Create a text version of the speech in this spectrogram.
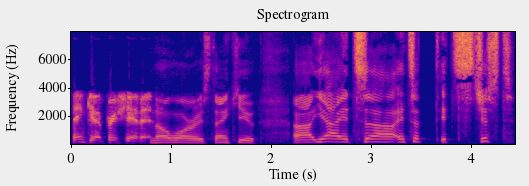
Thank you. I appreciate it. No worries. Thank you. Uh, yeah, it's uh, it's a it's just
